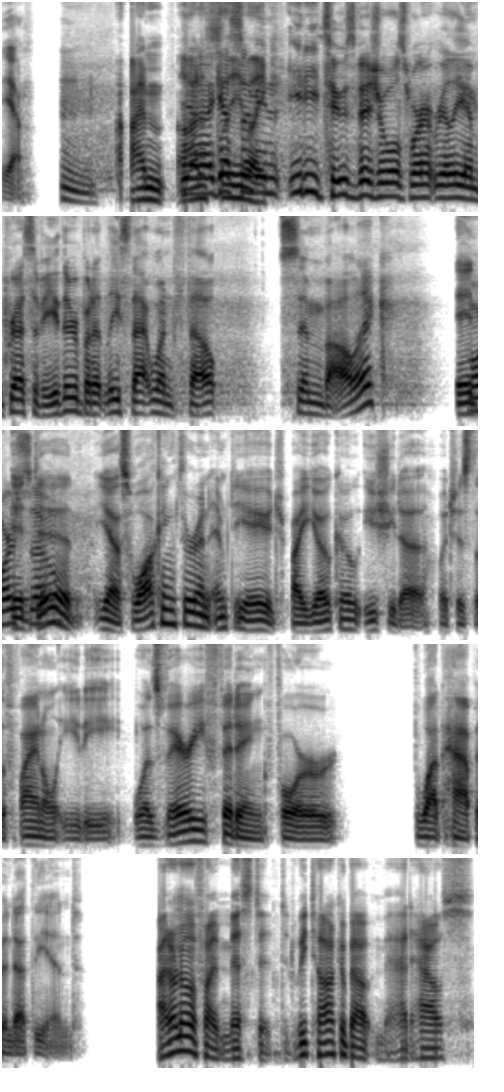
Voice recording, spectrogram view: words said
Yeah. Hmm. I'm Yeah, I guess honestly, I like, mean ED2's visuals weren't really impressive either, but at least that one felt symbolic. It, More it so? did. Yes, Walking Through an Empty Age by Yoko Ishida, which is the final ED, was very fitting for what happened at the end. I don't know if I missed it. Did we talk about Madhouse?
